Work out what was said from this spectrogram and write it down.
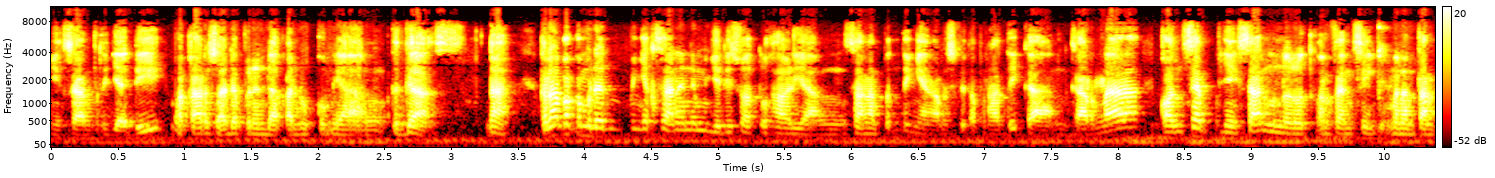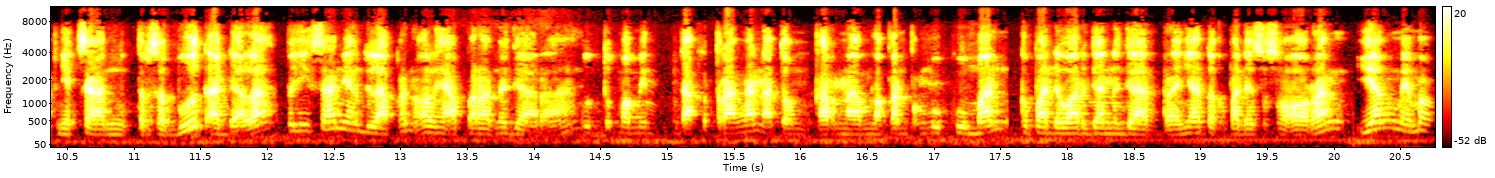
penyiksaan terjadi, maka harus ada penindakan hukum yang tegas. Nah, kenapa kemudian penyiksaan ini menjadi suatu hal yang sangat penting yang harus kita perhatikan? Karena konsep penyiksaan menurut konvensi menentang penyiksaan tersebut adalah penyiksaan yang dilakukan oleh aparat negara untuk meminta keterangan atau karena melakukan penghukuman kepada warga negaranya atau kepada seseorang yang memang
